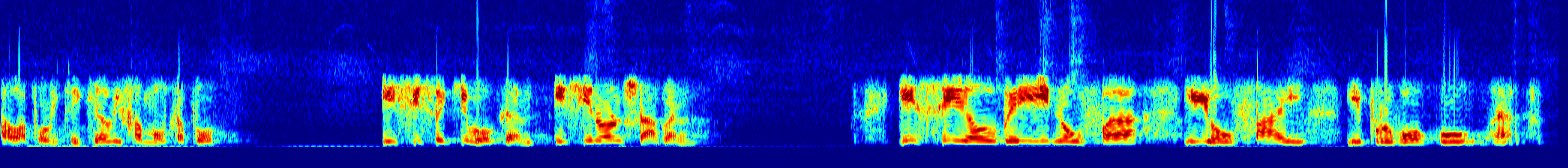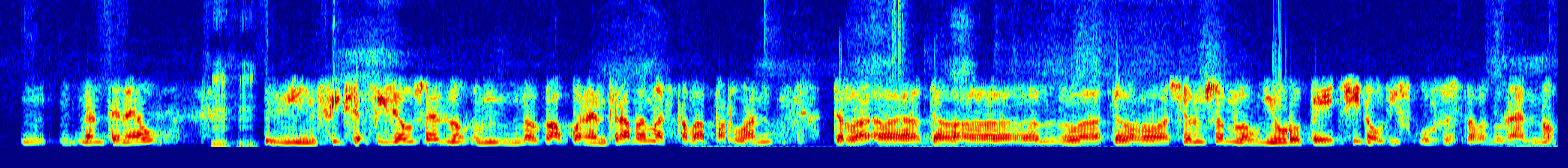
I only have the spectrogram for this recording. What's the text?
a la política li fa molta por i si s'equivoquen, i si no en saben, i si el veí no ho fa i jo ho fa i, i provoco, eh? m'enteneu? Uh mhm. -huh. I fixeu-se, no, quan entràvem estava parlant de, la, eh, de, la, de, la, de les relacions amb la Unió Europea i Xina, el discurs estava donant, no?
